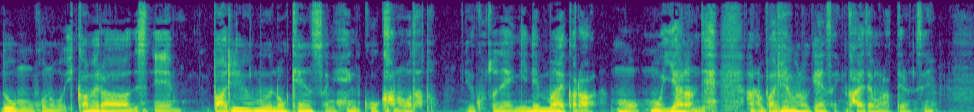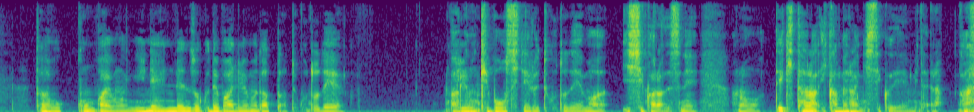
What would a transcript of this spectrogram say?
どうもこの胃カメラですねバリウムの検査に変更可能だということで2年前からもうもう嫌なんであのバリウムの検査に変えてもらってるんですね。ただ今回も2年連続でバリウムだったということでバリウム希望してるということでまあ医師からですねあのできたら胃カメラにしてくれみたいな感じ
